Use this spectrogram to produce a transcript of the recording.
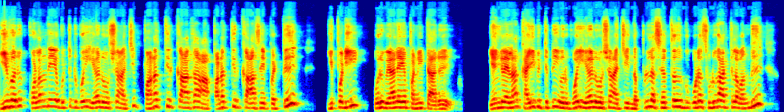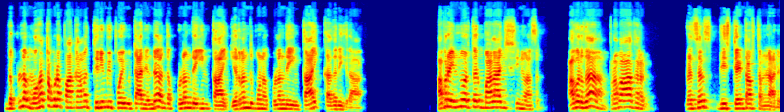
இவரு குழந்தைய விட்டுட்டு போய் ஏழு வருஷம் ஆச்சு பணத்திற்காக பணத்திற்கு ஆசைப்பட்டு இப்படி ஒரு வேலையை பண்ணிட்டாரு. எங்களை எல்லாம் கைவிட்டுட்டு இவர் போய் ஏழு வருஷம் ஆச்சு இந்த பிள்ளை செத்ததுக்கு கூட சுடுகாட்டுல வந்து இந்த பிள்ளை முகத்தை கூட பார்க்காம திரும்பி போய் விட்டார் என்று அந்த குழந்தையின் தாய் இறந்து போன குழந்தையின் தாய் கதறுகிறார். அப்புறம் இன்னொருத்தர் பாலாஜி சீனிவாசன். அவர் தான் Prabhakaran versus the state of Tamil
